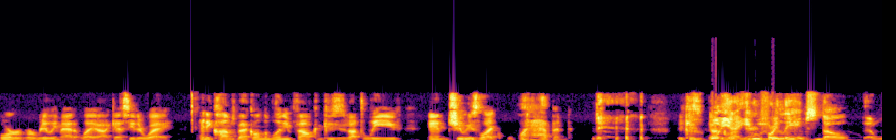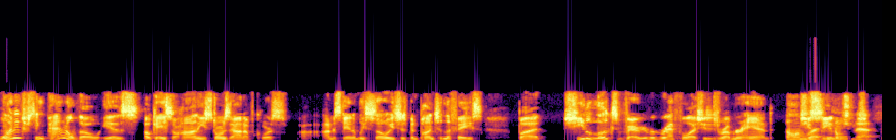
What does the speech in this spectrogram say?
or or really mad at Leia, I guess. Either way, and he climbs back on the Millennium Falcon because he's about to leave, and Chewie's like, "What happened?" Because Well, yeah, even before he leaves, though, one interesting panel, though, is okay, so Han, he storms out, of course, uh, understandably so. He's just been punched in the face, but she looks very regretful as she's rubbing her hand. oh, I'm she's glad you seen him- mentioned that.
